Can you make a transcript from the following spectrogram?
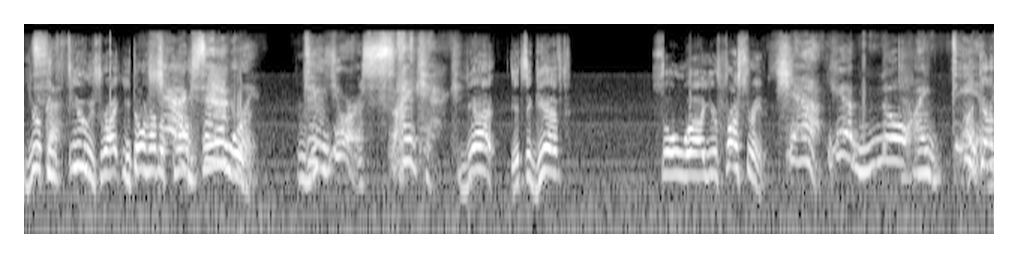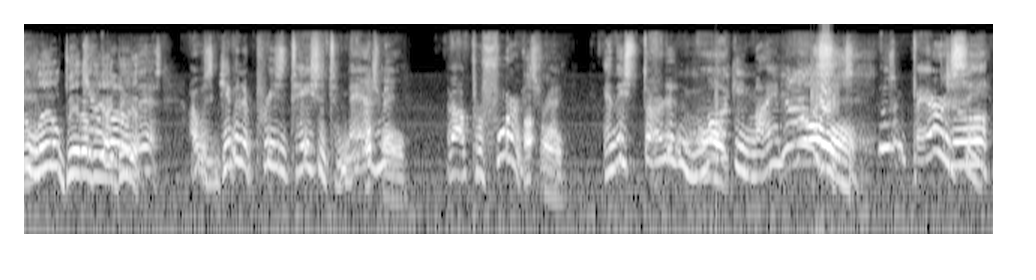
You're It's a- confused, right? You don't have a yeah, path exactly. forward. Dude, you're a psychic. Yeah, it's a gift. So uh, you're frustrated. Yeah, you have no idea. I got a little bit of Get the a idea. Of this. I was giving a presentation to management Uh-oh. about performance, Uh-oh. right? And they started mocking my analysis. No. It was embarrassing.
